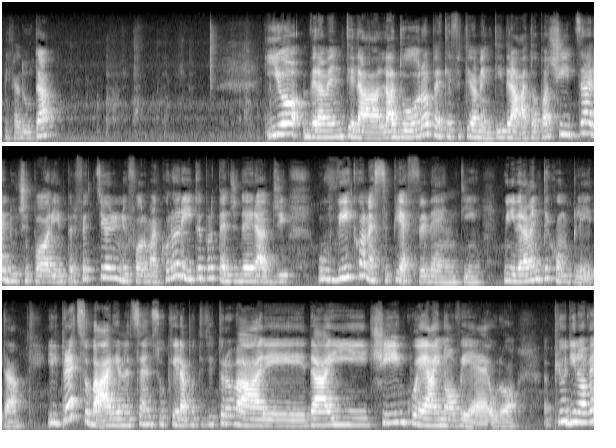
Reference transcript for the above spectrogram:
è caduta, io veramente la, la, adoro perché effettivamente idrata, opacizza, riduce pori e imperfezioni, uniforma il colorito e protegge dai raggi UV con SPF 20, quindi veramente completa. Il prezzo varia nel senso che la potete trovare dai 5 ai 9 euro. Più di 9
